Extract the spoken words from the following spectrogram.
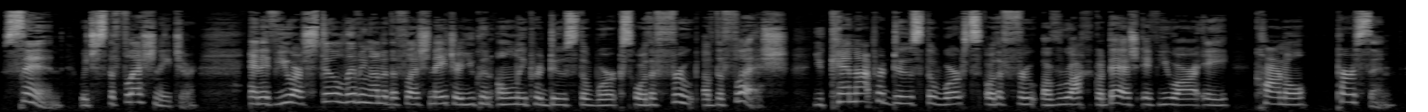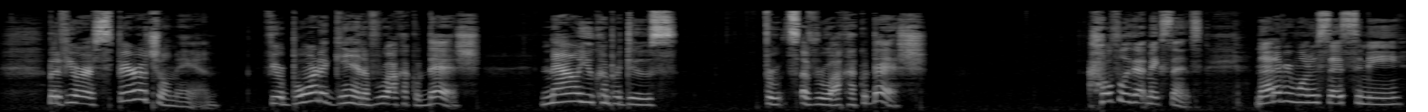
sin, which is the flesh nature. And if you are still living under the flesh nature, you can only produce the works or the fruit of the flesh. You cannot produce the works or the fruit of Ruach HaKodesh if you are a carnal person. But if you are a spiritual man, if you're born again of Ruach HaKodesh, now you can produce fruits of Ruach HaKodesh. Hopefully that makes sense. Not everyone who says to me,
